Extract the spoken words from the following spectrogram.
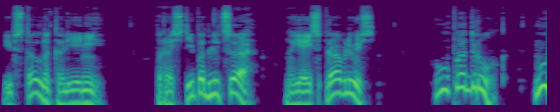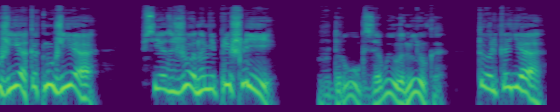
и встал на колени. «Прости, подлеца, но я исправлюсь!» «У подруг! Мужья как мужья! Все с женами пришли!» Вдруг завыла Милка. «Только я,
